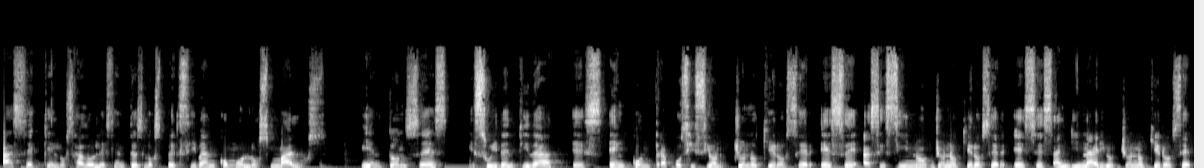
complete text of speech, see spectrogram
hace que los adolescentes los perciban como los malos, y entonces su identidad es en contraposición. Yo no quiero ser ese asesino, yo no quiero ser ese sanguinario, yo no quiero ser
